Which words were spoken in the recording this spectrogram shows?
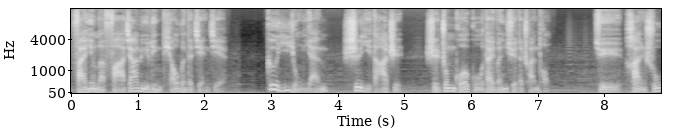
反映了法家律令条文的简洁。歌以咏言，诗以达志，是中国古代文学的传统。据《汉书·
